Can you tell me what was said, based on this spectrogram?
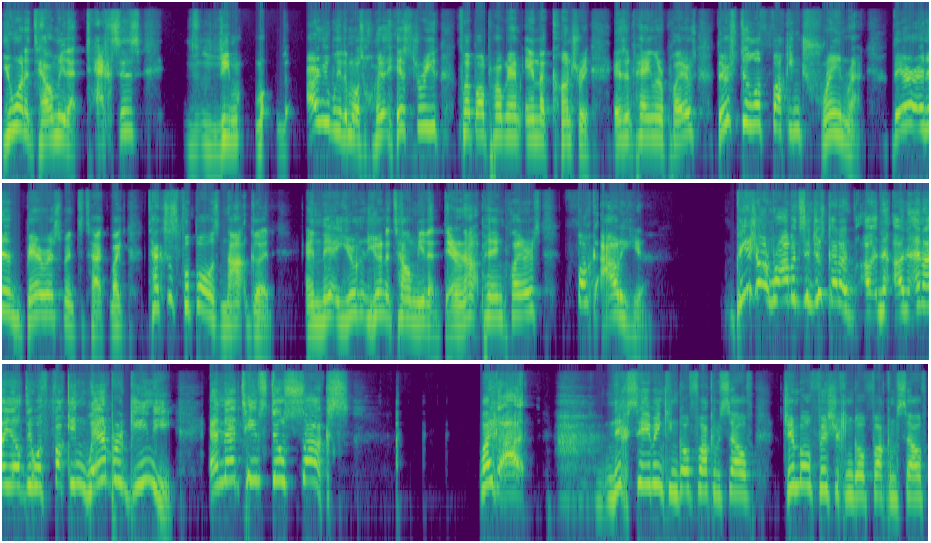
You want to tell me that Texas, the, the arguably the most history football program in the country, isn't paying their players? They're still a fucking train wreck. They're an embarrassment to Tech. Like Texas football is not good, and they, you're you're gonna tell me that they're not paying players? Fuck out of here. Bijan Robinson just got a, an, an NIL deal with fucking Lamborghini, and that team still sucks. Like, uh, Nick Saban can go fuck himself. Jimbo Fisher can go fuck himself.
